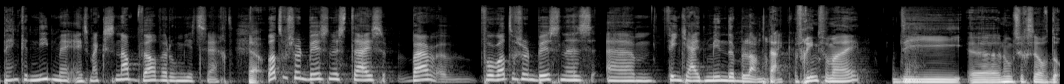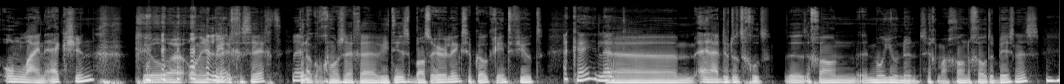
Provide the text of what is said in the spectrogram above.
ben ik het niet mee eens, maar ik snap wel waarom je het zegt. Ja. Wat voor soort business, Thijs, waar, voor wat voor soort business ehm, vind jij het minder belangrijk? Nou, een vriend van mij, die eh, noemt zichzelf de online action. Heel uh, oneerbiedig gezegd. Ik kan ook al gewoon zeggen wie het is. Bas Eurlings, heb ik ook geïnterviewd. Oké, leuk. Ehm, en hij doet het goed. De- de- gewoon miljoenen, zeg maar. Gewoon een grote business. Mhm.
